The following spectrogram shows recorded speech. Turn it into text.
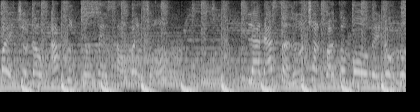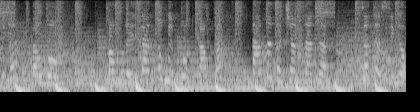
7 triệu đồng áp dụng cho xe 6 7 chỗ. Là đã sở hữu chọn gói combo về độ nội thất bao gồm bọc ghế da công nghiệp 1 cao cấp, 80% da thật, da thật Singapore,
